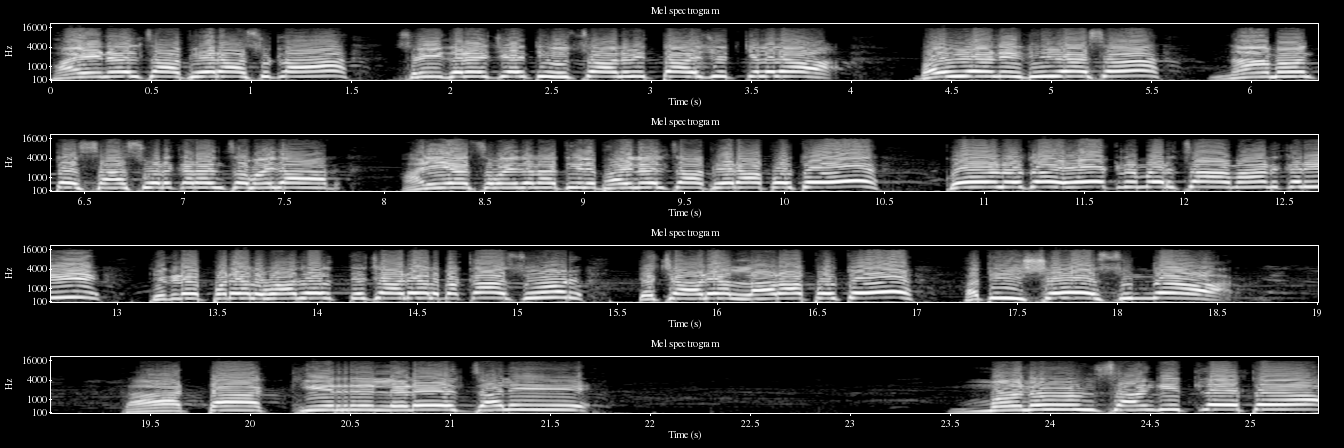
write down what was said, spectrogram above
फायनलचा फेरा सुटला. श्री गणेश जयंती उत्सवानिमित्त आयोजित केलेला भव्य आणि दिव्य असं नामांत सासवडकरांचं मैदान. आणि याच मैदानातील फायनलचा फेरा पोहतोय कोण होतं? एक नंबरचा मानकरी. तिकडे पडेल वादळ त्याच्या आड्याला बकासूर त्याच्या आड्याला लारा पोहतोय अतिशय सुंदर. काटा किर लढत झाली. म्हणून सांगितलं तर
